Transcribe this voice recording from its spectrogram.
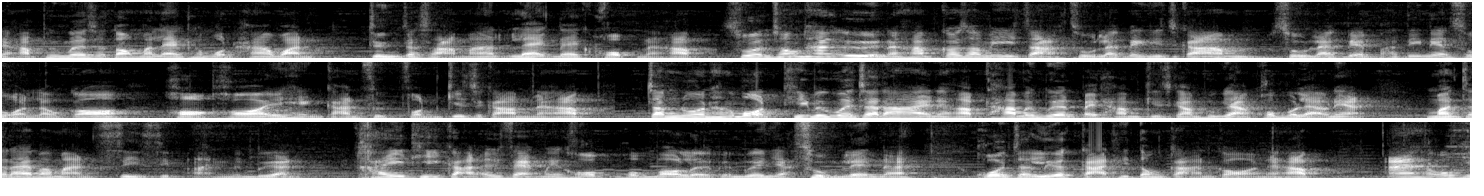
นะครับ เพื่อนๆจะต้องมาแลกทั้งหมด 5 วัน จึงจะสามารถแลกได้ครบนะครับ ส่วนช่องทางอื่นนะครับก็จะมีจากศูนย์แลกเปลี่ยนกิจกรรม ศูนย์แลกเปลี่ยนปาร์ตี้ในสวน แล้วก็หอคอยแห่งการฝึกฝนกิจกรรมนะครับจำนวนทั้งหมดที่เพื่อนๆจะได้นะครับ ถ้าเพื่อนๆไปทำกิจกรรมทุกอย่างครบหมดแล้วเนี่ย มันจะได้ประมาณ 40 อันเพื่อนๆ ใครที่การอาร์ติแฟกต์ไม่ครบ ผมบอกเลยเพื่อนๆอย่าสุ่มเล่นนะ ควรจะเลือกการที่ต้องการก่อนนะครับ อะโอเค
